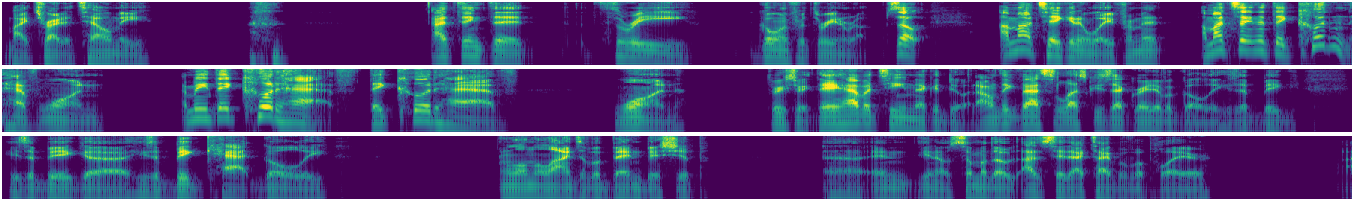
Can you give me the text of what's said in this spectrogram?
might try to tell me. I think that three going for three in a row. So I'm not taking away from it. I'm not saying that they couldn't have won. I mean, they could have. They could have won three straight. They have a team that could do it. I don't think Vasilevskiy's that great of a goalie. He's a big, he's a big, uh, he's a big cat goalie, along the lines of a Ben Bishop, uh, and you know some of those. I'd say that type of a player. I,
